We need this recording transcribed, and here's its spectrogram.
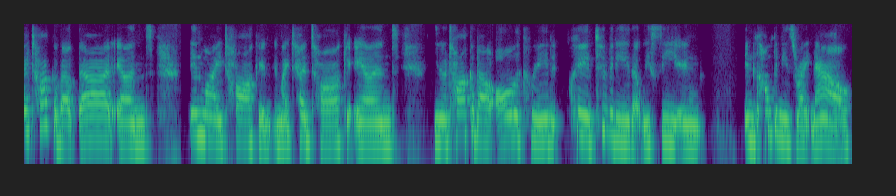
I talk about that and in my talk and in my TED talk, and, you know, talk about all the creative creativity that we see in in companies right now.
